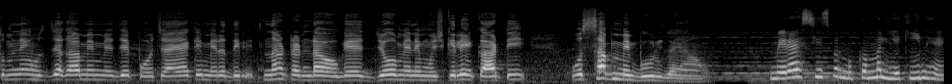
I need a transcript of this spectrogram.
तुमने उस जगह में मुझे पहुँचाया कि मेरा दिल इतना ठंडा हो गया जो मैंने मुश्किलें काटी वो सब मैं भूल गया हूँ। मेरा इस चीज़ पर मुकम्मल यकीन है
